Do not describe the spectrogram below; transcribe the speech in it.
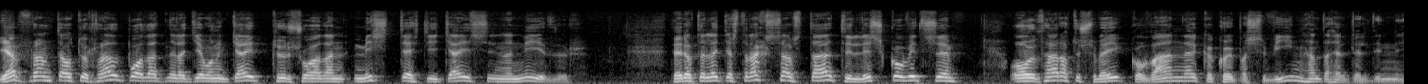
Jafnframt áttu hraðbóðarnir að gefa honum gætur svo að hann misti ekki gæsina nýður. Þeir áttu að leggja strax af stað til Liskovitsi og þar áttu Sveig og Vaneg að kaupa svín handa herdeldinni.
